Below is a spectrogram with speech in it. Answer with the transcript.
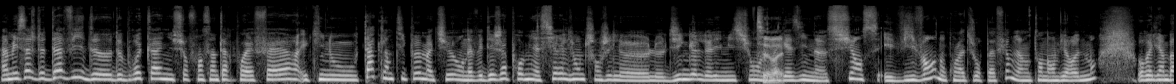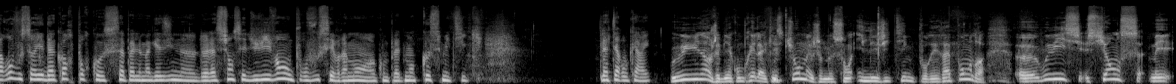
Un message de David de Bretagne sur franceinter.fr et qui nous tacle un petit peu, Mathieu. On avait déjà promis à Cyril Dion de changer le, le jingle de l'émission, le vrai. magazine Science et Vivant, donc on l'a toujours pas fait, on vient d'entendre environnement. Aurélien Barraud, vous seriez d'accord pour que ça s'appelle le magazine de la science et du vivant ou pour vous c'est vraiment complètement cosmétique? La Terre au carré. Oui, non, j'ai bien compris la question, mais je me sens illégitime pour y répondre. Euh, oui, oui, science, mais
